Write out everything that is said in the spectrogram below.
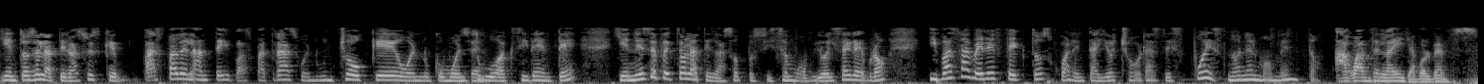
Y entonces el latigazo es que vas para adelante y vas para atrás, o en un choque, o en como en Sí. tu accidente. Y en ese efecto latigazo, pues sí se movió el cerebro. Y vas a ver efectos 48 horas después, no en el momento. Aguántenla ahí, ya volvemos.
